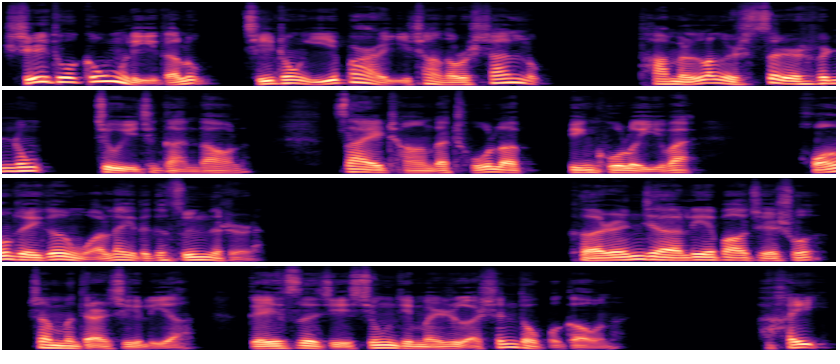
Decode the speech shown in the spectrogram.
十多公里的路，其中一半以上都是山路，他们愣是四十分钟就已经赶到了。在场的除了冰窟窿以外，黄队跟我累得跟孙子似的。可人家猎豹却说：“这么点距离啊，给自己兄弟们热身都不够呢。”嘿，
